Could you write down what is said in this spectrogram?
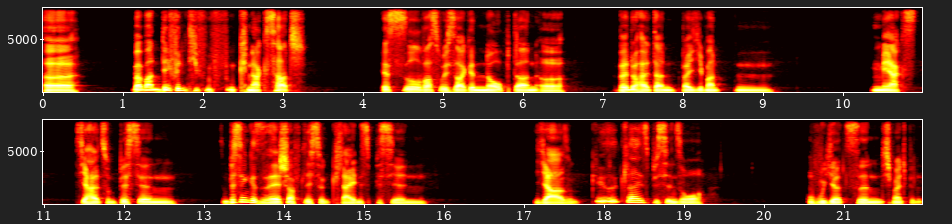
äh, wenn man definitiv einen Knacks hat, ist so was, wo ich sage, nope, dann, äh, wenn du halt dann bei jemandem merkst, die halt so ein bisschen, so ein bisschen gesellschaftlich, so ein kleines bisschen, ja, so ein kleines bisschen so weird sind. Ich meine, ich bin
